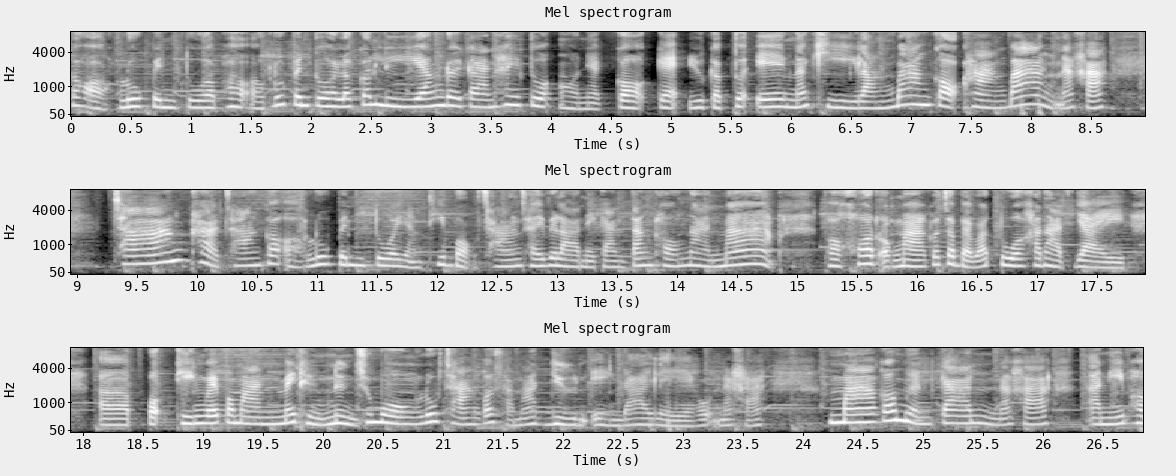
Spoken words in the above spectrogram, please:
ก็ออกลูกเป็นตัว พอออกลูกเป็นตัวแล้วก็เลี้ยงโดยการให้ตัวอ่อนเนี่ยเกาะแกะอยู่กับตัวเองนะขี่หลังบ้างเกาะหางบ้างนะคะ ช้างค่ะช้างก็ออกลูกเป็นตัวอย่างที่บอกช้างใช้เวลาในการตั้งท้องนานมาก พอคลอดออกมาก็จะแบบว่าตัวขนาดใหญ่เอ่อปะทิ้งไว้ประมาณไม่ถึง 1 ชั่วโมง ลูกช้างก็สามารถยืนเองได้แล้วนะคะม้าก็เหมือนกันนะคะ อันนี้พอ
